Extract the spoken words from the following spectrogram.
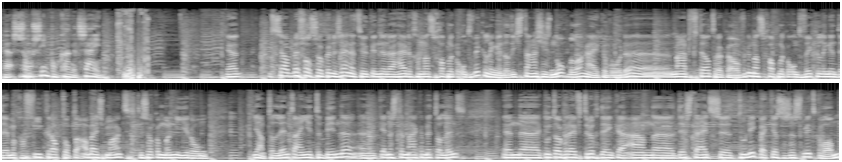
ja Zo ja. simpel kan het zijn. Ja, Het zou best wel zo kunnen zijn natuurlijk in de huidige maatschappelijke ontwikkelingen. Dat die stages nog belangrijker worden. Uh, Maarten vertelt er ook over. De maatschappelijke ontwikkelingen, demografie krapt op de arbeidsmarkt. Het is ook een manier om ja, talent aan je te binden. Uh, kennis te maken met talent. En uh, ik moet ook weer even terugdenken aan destijds toen ik bij Kessels en Smit kwam.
